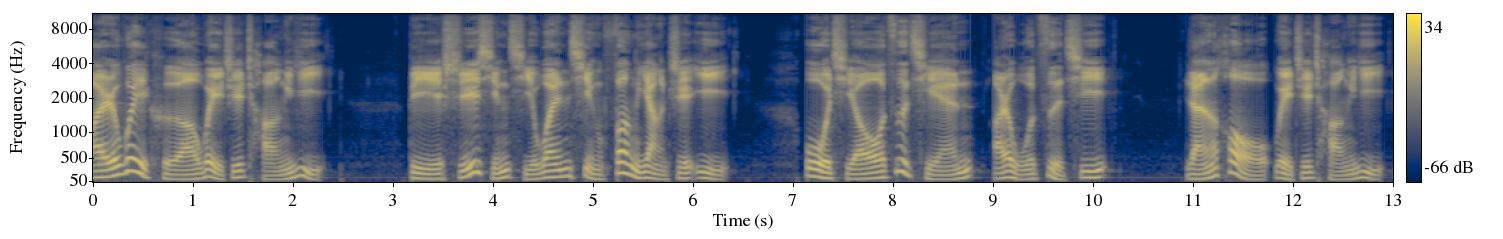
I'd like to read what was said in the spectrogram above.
而未可谓之诚意。彼实行其温庆奉养之意，务求自浅而无自欺，然后谓之诚意。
